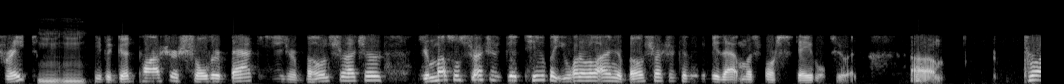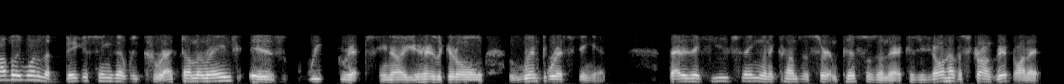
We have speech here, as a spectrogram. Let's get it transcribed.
straight, Mm-hmm. keep a good posture, shoulder back, use your bone structure. Your muscle structure is good too, but you want to rely on your bone structure because it can be that much more stable to it. Um, probably one of the biggest things that we correct on the range is weak grips. You know, you hear the good old limp wristing it. That is a huge thing when it comes to certain pistols in there because if you don't have a strong grip on it,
